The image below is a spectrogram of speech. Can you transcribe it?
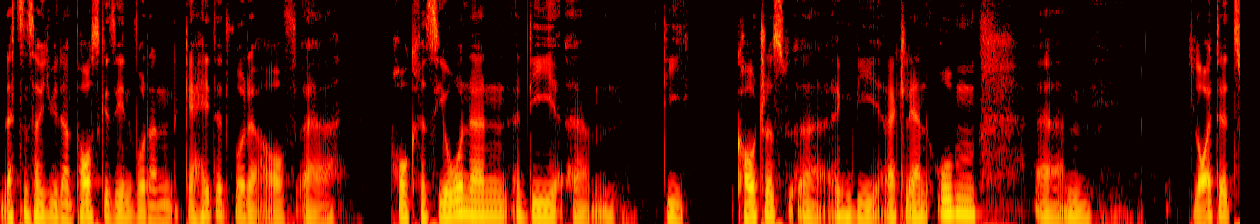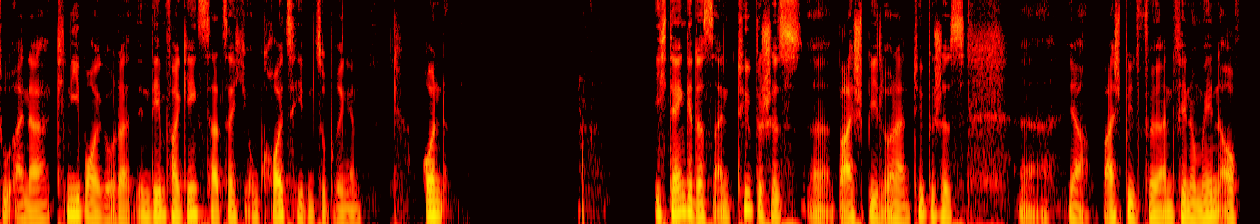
letztens habe ich wieder einen Post gesehen, wo dann gehatet wurde auf äh, Progressionen, die ähm, die Coaches äh, irgendwie erklären, um ähm, Leute zu einer Kniebeuge oder in dem Fall ging es tatsächlich um Kreuzheben zu bringen. Und ich denke, das ist ein typisches äh, Beispiel oder ein typisches äh, ja, Beispiel für ein Phänomen auf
